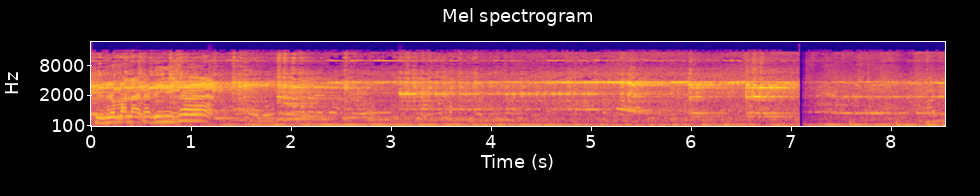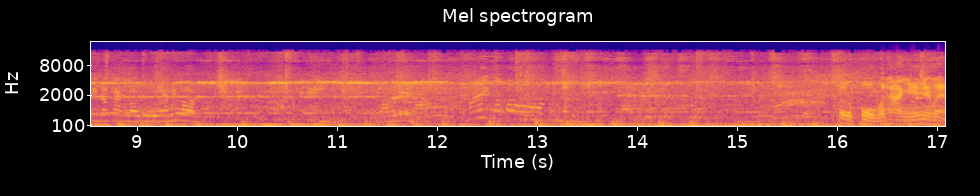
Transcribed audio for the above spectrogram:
อยู่ในวรรณคดีใช่ไหม ออโผล่มาทางนี้เนี่ยแม่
